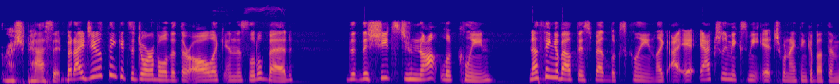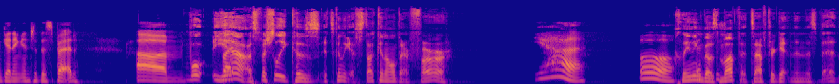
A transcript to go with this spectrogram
brushed past it. But I do think it's adorable that they're all like in this little bed. The the sheets do not look clean. Nothing about this bed looks clean. Like I, it actually makes me itch when I think about them getting into this bed. Um, Well, yeah, especially because it's gonna get stuck in all their fur. yeah. Oh, Cleaning those just- Muppets after getting in this bed,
